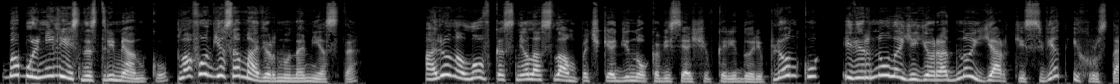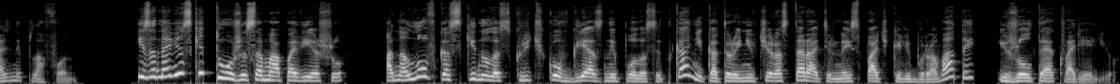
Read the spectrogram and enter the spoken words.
«Бабуль, не лезь на стремянку, плафон я сама верну на место». Алена ловко сняла с лампочки одиноко висящей в коридоре пленку и вернула ее родной яркий свет и хрустальный плафон. «И занавески тоже сама повешу, она ловко скинула с крючков грязные полосы ткани, которые не вчера старательно испачкали буроватой и желтой акварелью.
